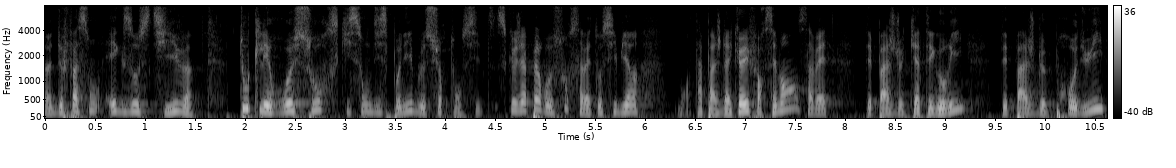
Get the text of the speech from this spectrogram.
euh, de façon exhaustive toutes les ressources qui sont disponibles sur ton site. Ce que j'appelle ressources, ça va être aussi bien bon, ta page d'accueil forcément, ça va être tes pages de catégorie, tes pages de produits,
